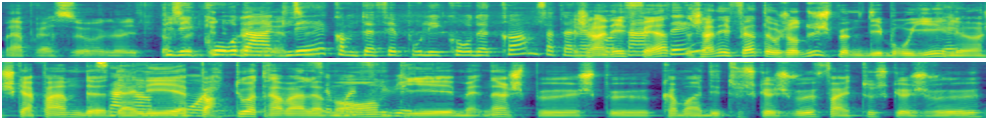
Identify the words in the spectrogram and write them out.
Mais après ça, là, il n'y a plus Puis les cours d'anglais, comme tu as fait pour les cours de com, ça t'aurait J'en ai fait, j'en ai fait. Aujourd'hui, je peux me débrouiller. Là. Je suis capable d'aller moins. partout à travers le monde. Puis maintenant, je peux, je peux commander tout ce que je veux, faire tout ce que je veux.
